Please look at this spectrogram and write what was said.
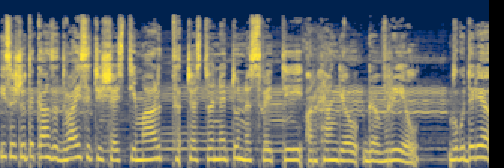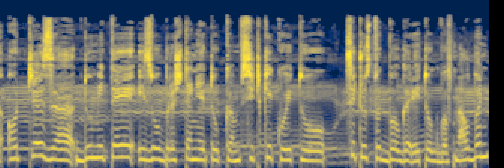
и също така за 26 март, честването на Свети Архангел Гавриил. Благодаря, Отче, за думите и за обращението към всички, които се чувстват българи тук в Мелбърн.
